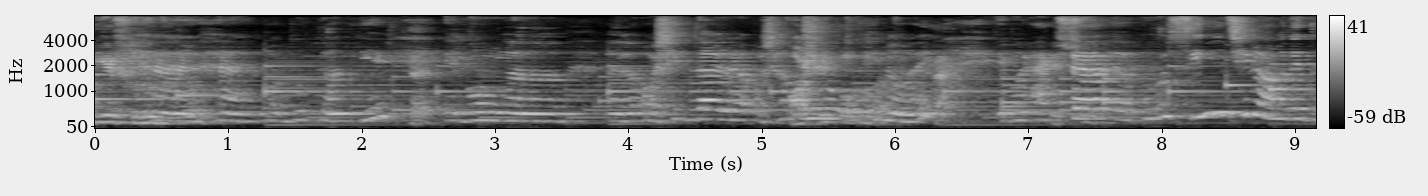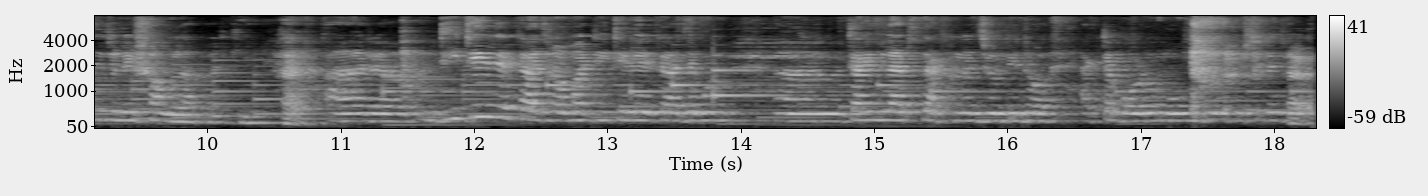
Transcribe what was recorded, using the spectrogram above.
দিয়ে শুরু হ্যাঁ হ্যাঁ অদ্ভুত গান দিয়ে। এবং অসামান্য অভিনয় হ্যাঁ, এবং একটা পুরো সিন ছিল আমাদের দুজনের সংলাপ আর কি। হ্যাঁ। আর ডিটেলের কাজ রমার ডিটেলের কাজ যেমন টাইম ল্যাপস দেখানোর জন্য একটা বড় মন্দির সেটা হ্যাঁ,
